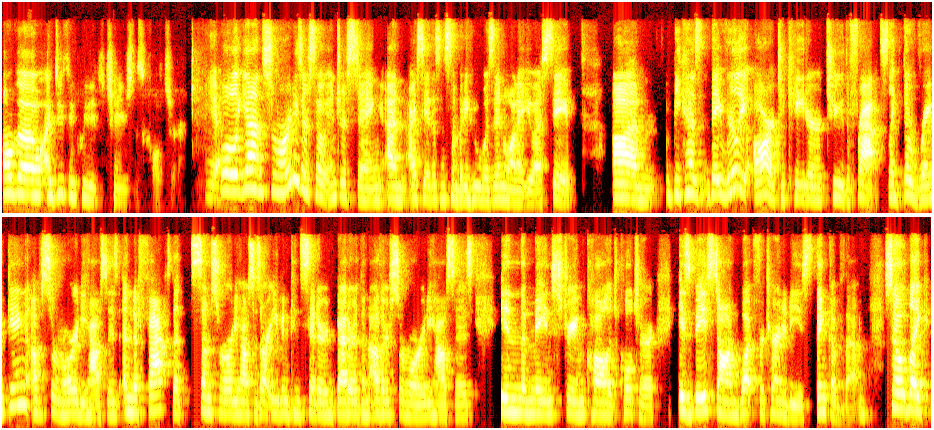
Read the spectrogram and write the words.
Although I do think we need to change this culture. Yeah. Well, yeah, and sororities are so interesting. And I say this as somebody who was in one at USC. Um, because they really are to cater to the frats, like the ranking of sorority houses and the fact that some sorority houses are even considered better than other sorority houses in the mainstream college culture is based on what fraternities think of them. So, like,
